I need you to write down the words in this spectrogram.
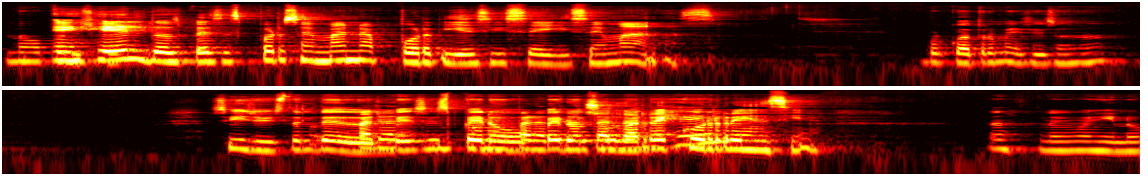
No, en gel dos veces por semana por 16 semanas. Por cuatro meses, ajá. Sí, yo he visto el de dos veces, pero, para pero tratar la recurrencia. Ah, no me imagino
